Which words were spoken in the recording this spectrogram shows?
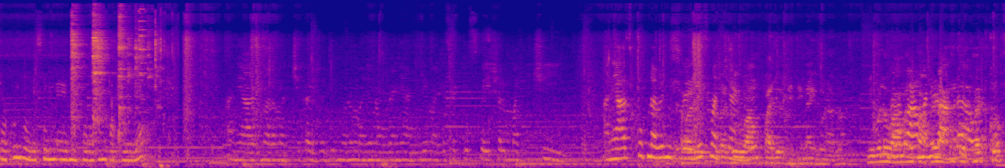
टाकून थोडंसं मे- मसाला पण टाकलेला. आहे आणि आज मला मच्छी खायची होती म्हणून माझ्या नवऱ्याने आणली माझ्यासाठी स्पेशल मच्छी. आणि आज खूप नवीन वेगळीच मच्छी आणली. मी बोलू वाम आणि बांगडा आवडतो.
